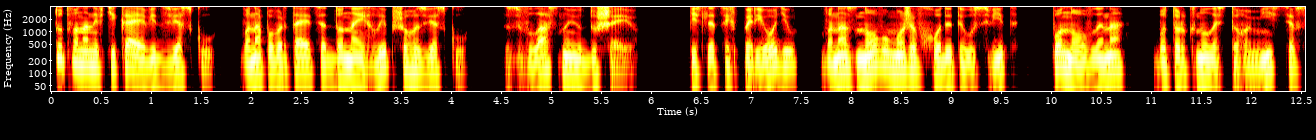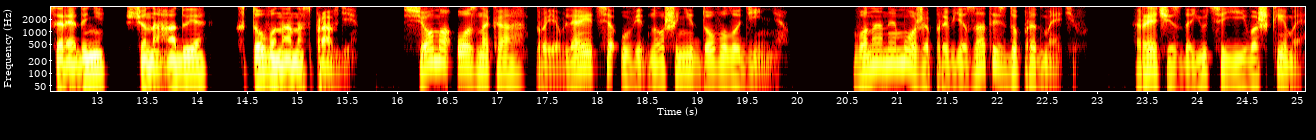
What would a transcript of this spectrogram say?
Тут вона не втікає від зв'язку, вона повертається до найглибшого зв'язку з власною душею. Після цих періодів вона знову може входити у світ, поновлена, бо торкнулась того місця всередині, що нагадує, хто вона насправді. Сьома ознака проявляється у відношенні до володіння. Вона не може прив'язатись до предметів. Речі здаються їй важкими,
